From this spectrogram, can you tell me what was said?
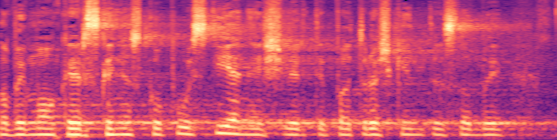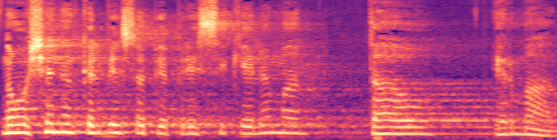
labai moka ir skanius kopūstienę išvirti, patroškintis labai. Na, o šiandien kalbėsiu apie prisikėlimą tau ir man.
